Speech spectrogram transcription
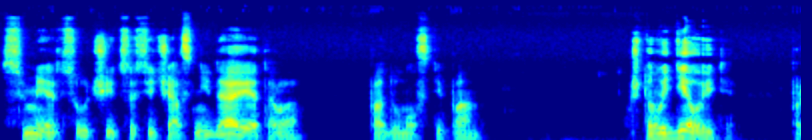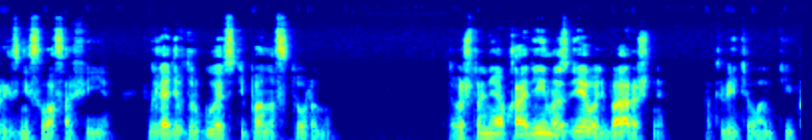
Смерть случится сейчас не до этого, подумал Степан. Что вы делаете? произнесла София, глядя в другую от Степана сторону. То, что необходимо сделать, барышня, ответил Антип.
